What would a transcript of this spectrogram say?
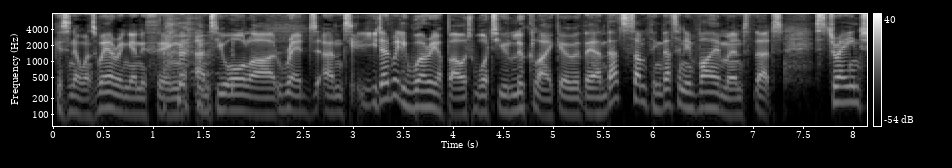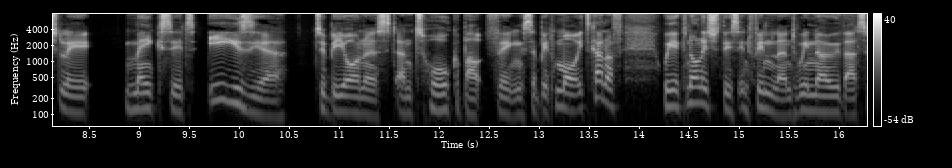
because no one's wearing anything and you all are red and you don't really worry about what you look like over there. And that's something that's an environment that strangely makes it easier to be honest and talk about things a bit more. It's kind of, we acknowledge this in Finland. We know that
